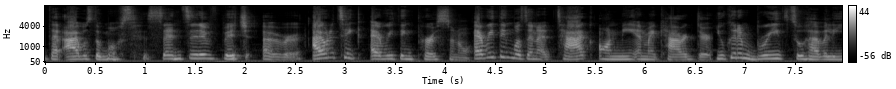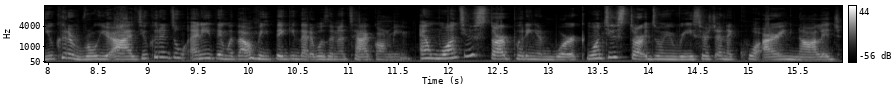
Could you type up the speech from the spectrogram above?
that I was the most sensitive bitch ever. I would take everything personal. Everything was an attack on me and my character. You couldn't breathe too heavily. You couldn't roll your eyes. You couldn't do anything without me thinking that it was an attack on me. And once you start putting in work, once you start doing research and acquiring knowledge,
